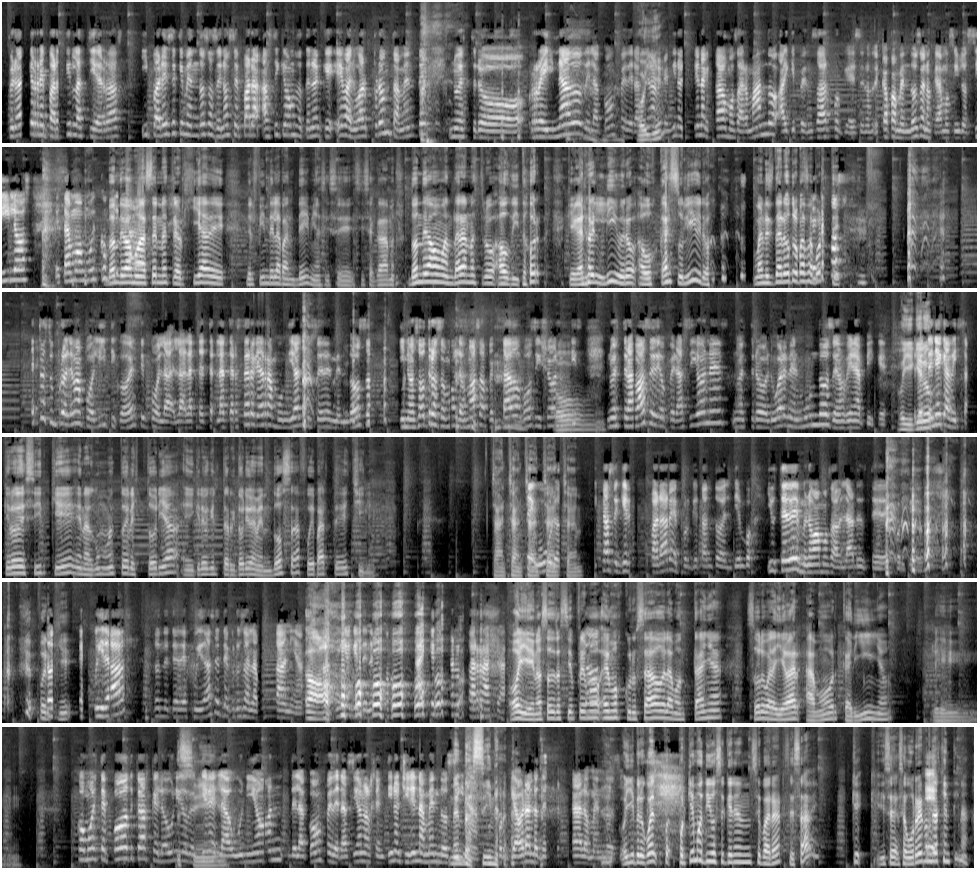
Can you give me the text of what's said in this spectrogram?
pero hay que repartir las tierras y parece que Mendoza se nos separa, así que vamos a tener que evaluar prontamente nuestro reinado de la Confederación. Argentina-Chilena que estábamos armando. Hay que pensar porque se nos escapa Mendoza, nos quedamos sin los hilos. Estamos muy complicados. ¿Dónde vamos a hacer nuestra orgía de, del fin de la pandemia si se, si se acaba? ¿Dónde vamos a mandar a nuestro auditor que ganó el libro a buscar su libro? Va a necesitar otro pasaporte. Estamos- es un problema político, es tipo la, la, la, la tercera guerra mundial sucede en Mendoza y nosotros somos los más afectados, vos y yo, Luis. Oh. Nuestras bases de operaciones, nuestro lugar en el mundo se nos viene a pique. Oye, Pero quiero, tenía que avisar. quiero decir que en algún momento de la historia eh, creo que el territorio de Mendoza fue parte de Chile. Chan, chan, chan, Seguro. chan, chan. Ya se quieren parar es porque están todo el tiempo. Y ustedes, no vamos a hablar de ustedes porque Porque... descuidás, donde te descuidas se te cruzan la montaña. Oh. Así que hay que tenerlos, hay que tenerlos a raya. Oye, nosotros siempre No. hemos, hemos cruzado la montaña solo para llevar amor, cariño. eh, Como este podcast que lo único que Sí. quiere es la unión de la Confederación Argentino-Chilena Mendocina. Mendocina. Porque ahora lo tenemos a los mendocinos. Oye, pero cuál, por, por qué motivo se quieren separar? ¿Se sabe? ¿Qué, qué- se, se aburrieron Eh. de Argentina?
